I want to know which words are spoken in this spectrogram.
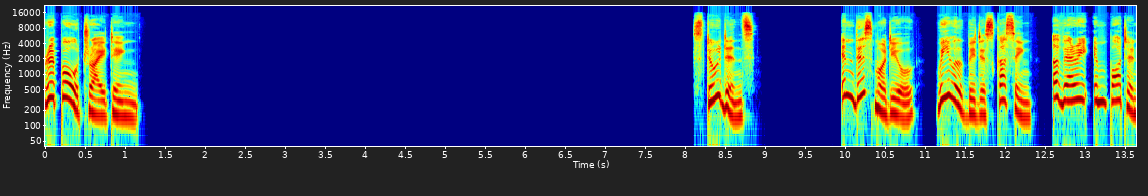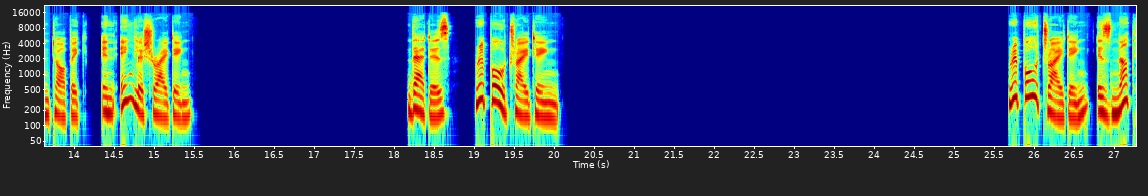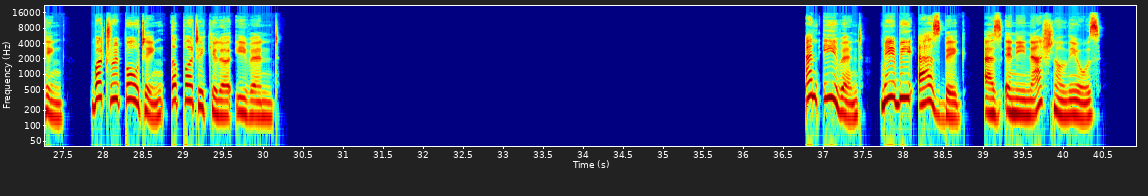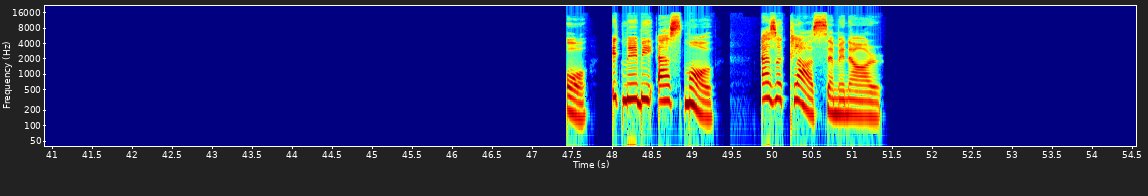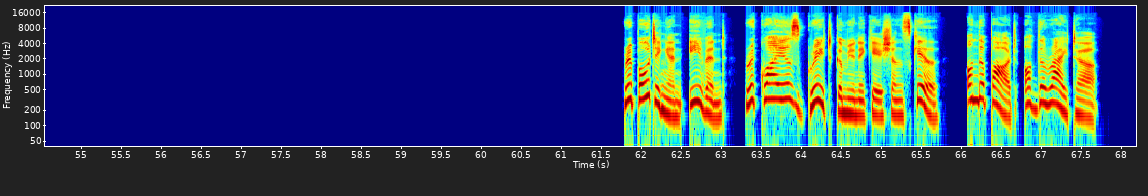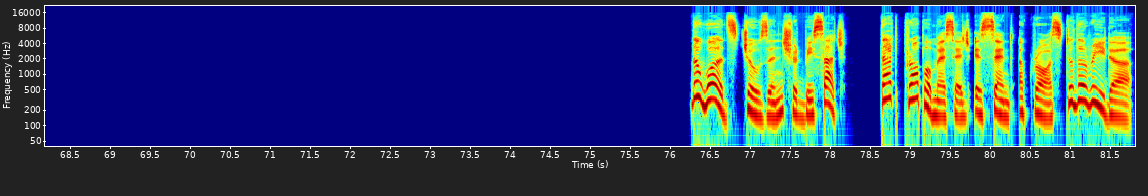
Report writing. Students, in this module, we will be discussing a very important topic in English writing. That is, report writing. Report writing is nothing but reporting a particular event. An event may be as big as any national news. Or it may be as small as a class seminar. Reporting an event requires great communication skill on the part of the writer. The words chosen should be such that proper message is sent across to the reader.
